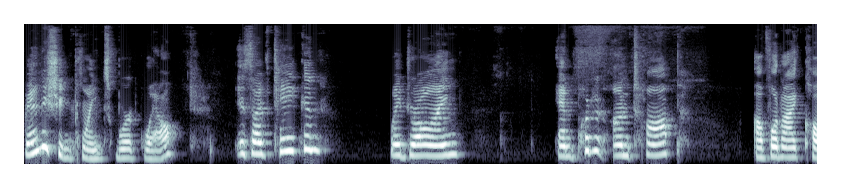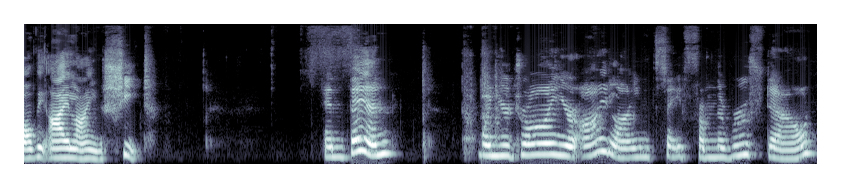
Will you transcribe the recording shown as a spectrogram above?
vanishing points work well is I've taken my drawing and put it on top of what I call the eyeline sheet. And then when you're drawing your eyeline, say from the roof down,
